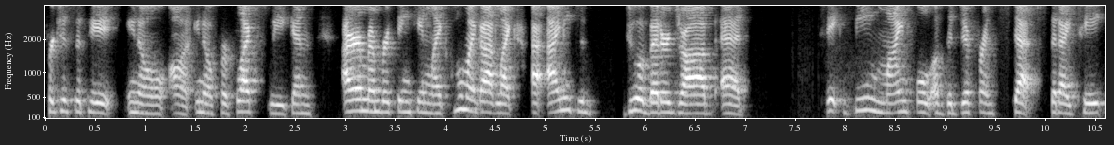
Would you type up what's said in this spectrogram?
participate, you know, on, you know, for Flex Week. And I remember thinking like, oh my God, like I, I need to do a better job at being mindful of the different steps that I take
